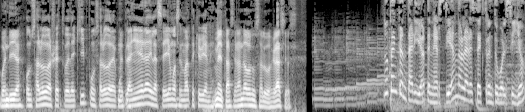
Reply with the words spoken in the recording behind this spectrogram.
Buen día. Un saludo al resto del equipo, un saludo a la cumpleañera y la seguimos el martes que viene. Meta, serán dados sus saludos. Gracias. ¿No te encantaría tener 100 dólares extra en tu bolsillo?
